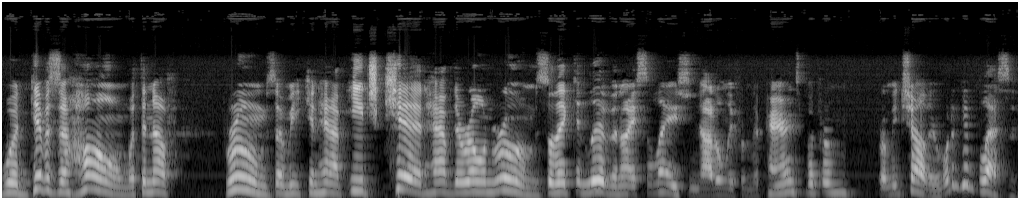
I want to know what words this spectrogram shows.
would give us a home with enough rooms that we can have each kid have their own rooms so they can live in isolation, not only from their parents, but from, from each other. What a good blessing,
